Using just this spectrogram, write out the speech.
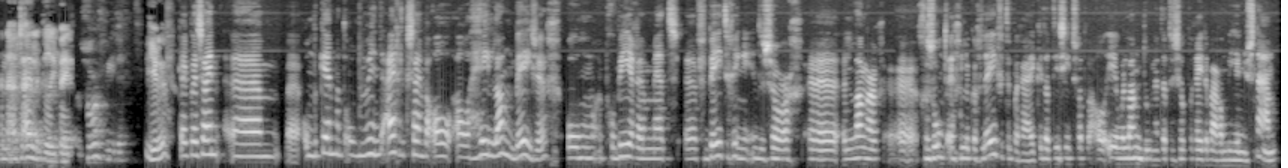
En uiteindelijk wil je betere zorg bieden. Iris? Kijk, wij zijn um, onbekend het moment. Eigenlijk zijn we al, al heel lang bezig om proberen met uh, verbeteringen in de zorg uh, een langer gezond en gelukkig leven te bereiken. Dat is iets wat we al eeuwenlang doen en dat is ook de reden waarom we hier nu staan.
